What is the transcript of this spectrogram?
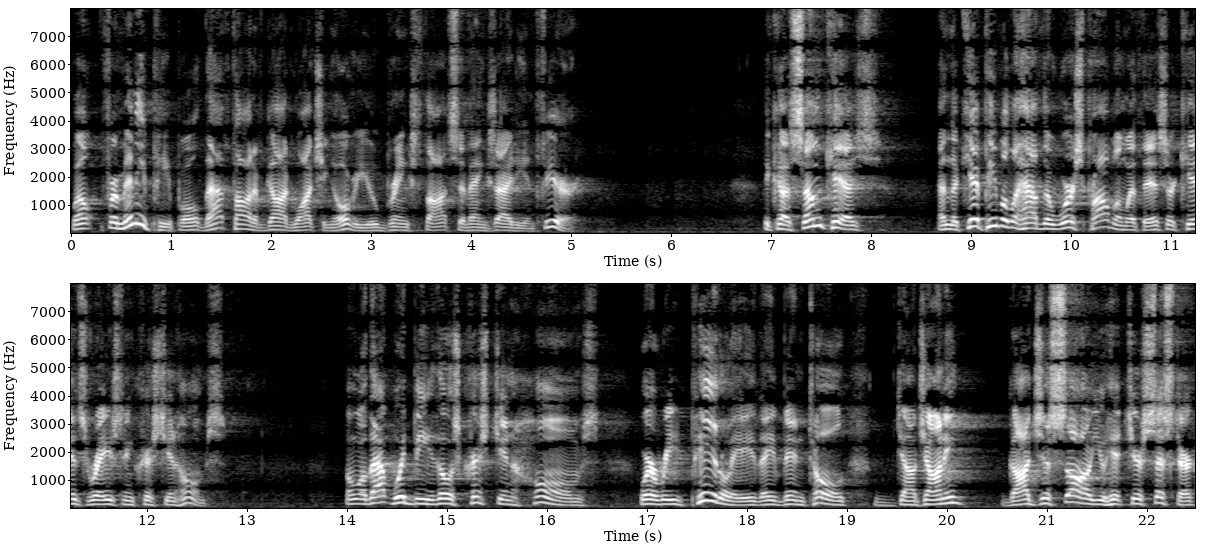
well, for many people, that thought of God watching over you brings thoughts of anxiety and fear. Because some kids, and the kid, people that have the worst problem with this are kids raised in Christian homes. Well, that would be those Christian homes where repeatedly they've been told, now, Johnny, God just saw you hit your sister.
